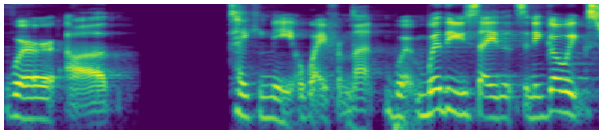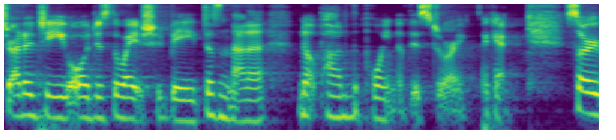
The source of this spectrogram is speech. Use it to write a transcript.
were, uh, taking me away from that. Whether you say that's an egoic strategy or just the way it should be, doesn't matter. Not part of the point of this story. Okay. So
